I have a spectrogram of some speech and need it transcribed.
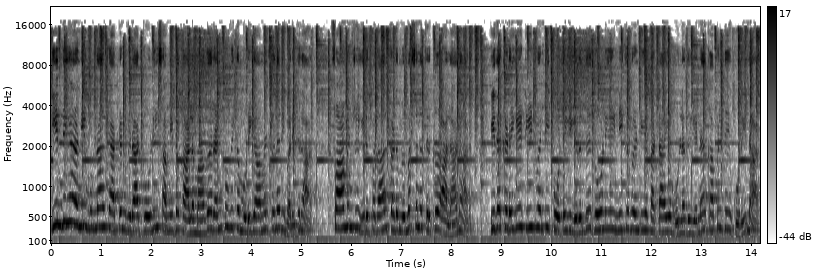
இந்திய அணி முன்னாள் கேப்டன் விராட் கோலி சமீப காலமாக ரன் குவிக்க முடியாமல் திணறி வருகிறார். ஃபார்மின்றி இருப்பதால் கடும் விமர்சனத்திற்கு ஆளானார். இதற்கிடையே டி டுவெண்டி போட்டியில் இருந்து கோலியை நீக்க வேண்டிய கட்டாயம் உள்ளது என கபில் தேவ் கூறினார்.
